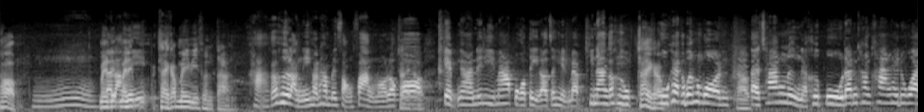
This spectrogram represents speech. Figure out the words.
ชอบอืมไม่แต่ได้หลังไม่ได้นี้ใช่ครับไม่มีส่วนต่างค่ะ ก็คือหลังนี้เขาทำเป็นสองฝั่งเนาะแล้วก็ใช่ครับเก็บงานได้ดีมากปกติเราจะเห็นแบบที่นั่งก็คือใช่ครับปูแค่กระเบื้องข้างบนครับแต่ช่างหนึ่งเนี่ยคือปูด้านข้างๆ ให้ด้วย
